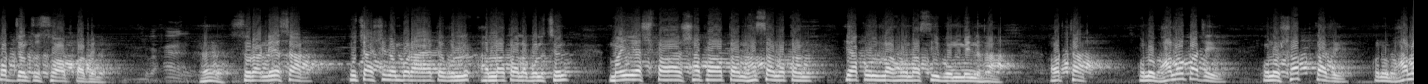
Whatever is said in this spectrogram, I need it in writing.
পর্যন্ত সওয়াব পাবেন। হ্যাঁ সুরা নেসার পঁচাশি নম্বর আয়াতে আল্লাহ তাআলা বলেছেন মাইয়াশফা শাফাতান হাসানাতান ইয়াকুল্লাহ নাসিব মিনহা। অর্থাৎ কোনো ভালো কাজে, কোনো সৎ কাজে, কোনো ভালো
